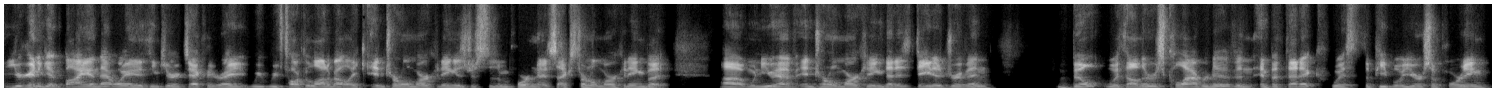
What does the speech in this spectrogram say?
you're going to get buy-in that way and i think you're exactly right. We, we've talked a lot about like internal marketing is just as important as external marketing but uh, when you have internal marketing that is data driven built with others collaborative and empathetic with the people you're supporting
